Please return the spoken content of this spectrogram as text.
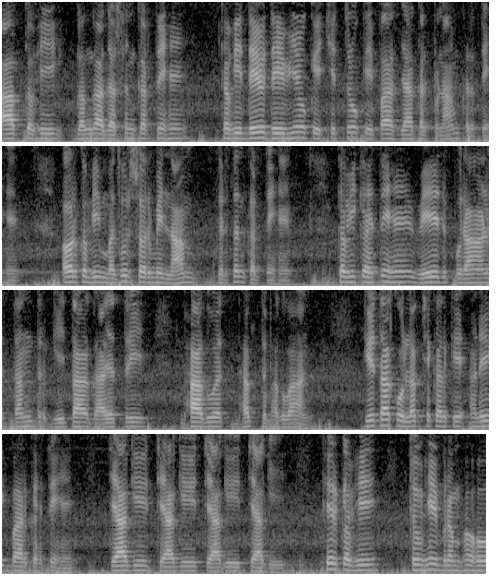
आप कभी गंगा दर्शन करते हैं, कभी देव देवियों के चित्रों के पास जाकर प्रणाम करते हैं। और कभी मधुर स्वर में नाम कीर्तन करते हैं। कभी कहते हैं, वेद, पुराण, तंत्र, गीता, गायत्री, भागवत, भक्त, भगवान। गीता को लक्ष्य करके अनेक बार कहते हैं, त्यागी त्यागी त्यागी त्यागी। फिर कभी तुम ही ब्रह्म हो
